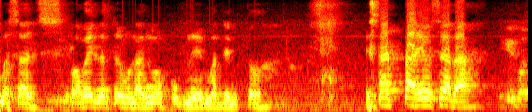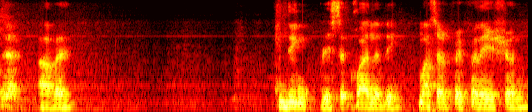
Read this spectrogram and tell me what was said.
massage. Okay lang to, wala namang problema din to. Start tayo, sir, ah. Sige po sir. Okay. Ding, please, kuha na ding. Muscle preparation.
